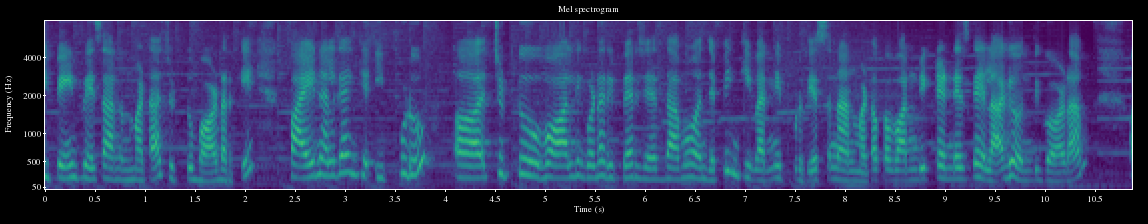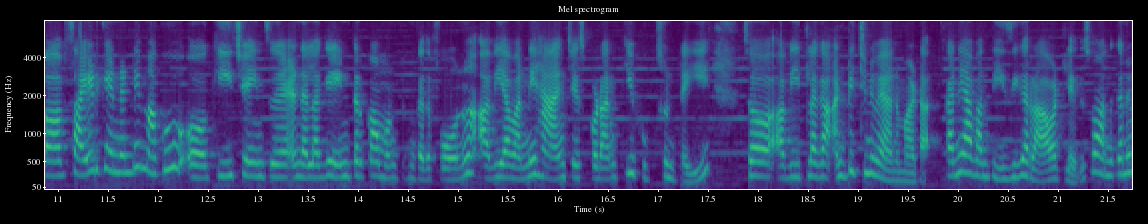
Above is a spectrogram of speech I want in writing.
ఈ పెయింట్ వేసాను అనమాట చుట్టూ బార్డర్కి. ఫైనల్గా ఇంక ఇప్పుడు చుట్టూ వాల్ని కూడా రిపేర్ చేద్దాము అని చెప్పి ఇంక ఇవన్నీ ఇప్పుడు తీస్తున్నాను అనమాట ఒక వన్ వీక్ టెన్ డేస్గా ఇలాగే ఉంది గోడ. సైడ్కి ఏంటంటే మాకు కీ చైన్స్ అండ్ అలాగే ఇంటర్కామ్ ఉంటుంది కదా ఫోన్ అవి అవన్నీ హ్యాంగ్ చేసుకోవడానికి హుక్స్ ఉంటాయి. సో అవి ఇట్లాగా అంటించినవే అనమాట కానీ అవి అంత ఈజీగా రావట్లేదు. సో అందుకని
